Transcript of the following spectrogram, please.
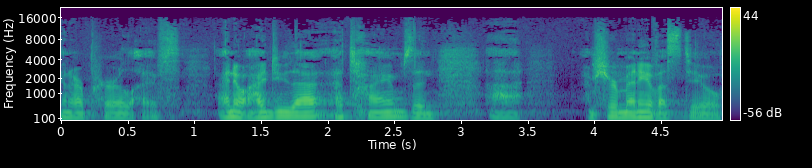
in our prayer lives. I know I do that at times, and uh, I'm sure many of us do.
